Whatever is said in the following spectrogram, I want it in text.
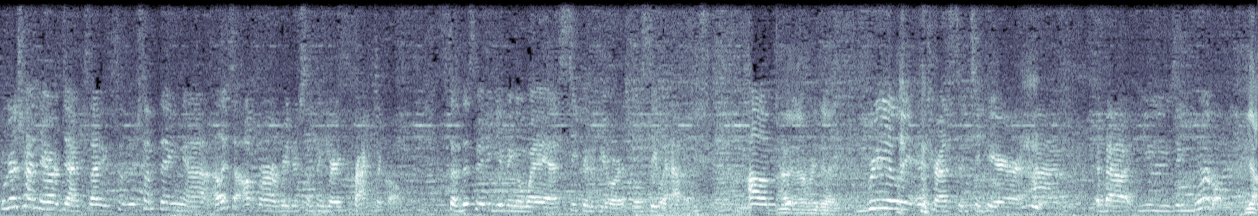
we're going to try and narrow it down because so there's something uh, I like to offer our readers something very practical. So this may be giving away a secret of yours. We'll see what happens. Um, every day. really interested to hear um, about you using Wordle. Yeah.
